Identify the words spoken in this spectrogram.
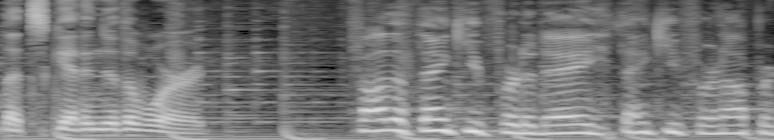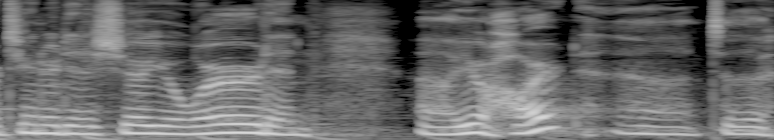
let's get into the word. Father, thank you for today. Thank you for an opportunity to share your word and uh, your heart uh, to the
